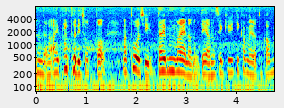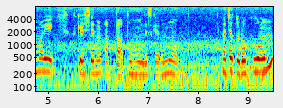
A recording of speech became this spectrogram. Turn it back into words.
なんだろう iPad でちょっと、まあ、当時だいぶ前なのであのセキュリティカメラとかあんまり普及してなかったと思うんですけれども、まあ、ちょっと録音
